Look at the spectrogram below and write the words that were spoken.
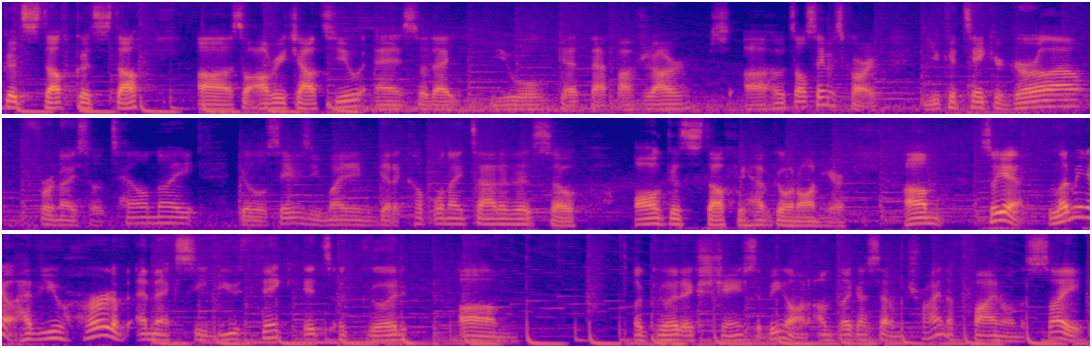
Good stuff, good stuff. Uh, so I'll reach out to you and so that you will get that $500 uh, hotel savings card. You could take your girl out for a nice hotel night, get a little savings. You might even get a couple nights out of it. So all good stuff we have going on here. Um, so yeah, let me know. Have you heard of MXC? Do you think it's a good um, a good exchange to be on. I'm, like I said, I'm trying to find on the site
